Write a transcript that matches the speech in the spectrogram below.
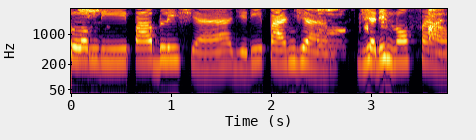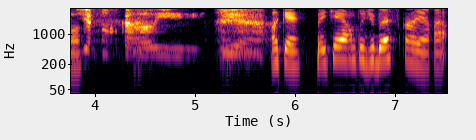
belum dipublish ya. Jadi panjang. Oh, Jadi novel. panjang sekali iya Oke, baca yang 17 kali ya kak.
